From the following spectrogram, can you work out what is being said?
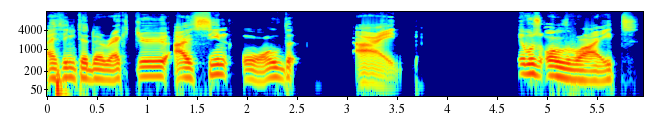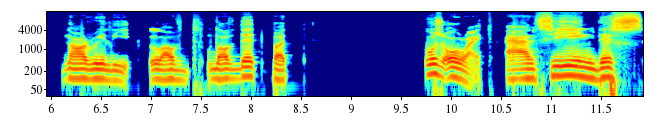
I think the director, I've seen all the, I it was all right. Not really loved loved it, but it was all right. And seeing this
